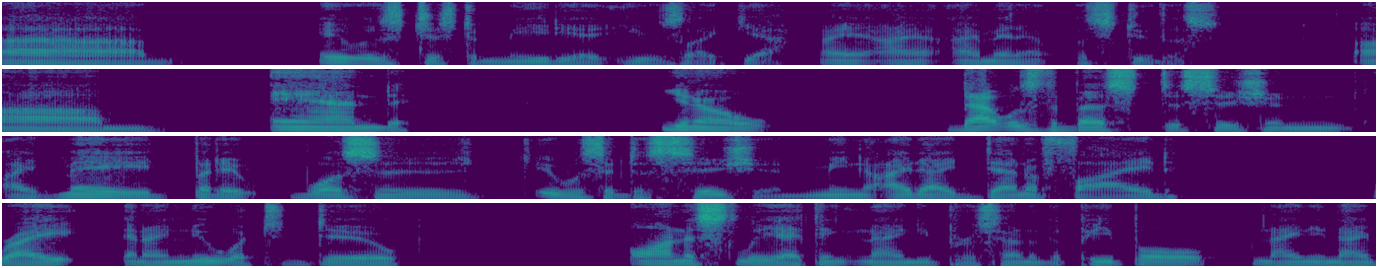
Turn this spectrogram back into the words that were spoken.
uh, it was just immediate. He was like, Yeah, I, am in it. Let's do this. Um, and you know, that was the best decision I'd made, but it was a it was a decision. I mean, I'd identified right, and I knew what to do. Honestly, I think 90% of the people, 99%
